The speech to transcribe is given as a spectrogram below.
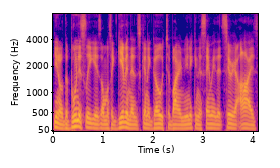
you know, the Bundesliga is almost a given that it's going to go to Bayern Munich in the same way that Serie A is.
